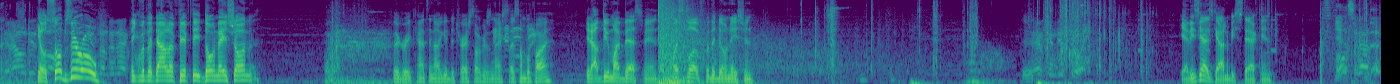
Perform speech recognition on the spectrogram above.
The round is Yo. Sub Zero. Focus on the next Thank you for the dollar fifty donation. The great content. I'll give the trash talkers a nice slice humble pie. Dude, I'll do my best, man. Much love for the donation. Search and destroy. Yeah, these guys got to be stacking. Yeah, something like that.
